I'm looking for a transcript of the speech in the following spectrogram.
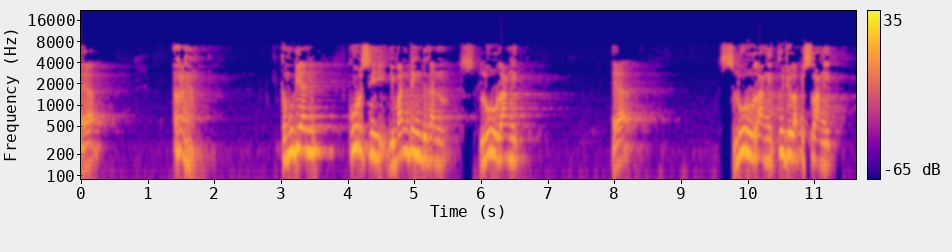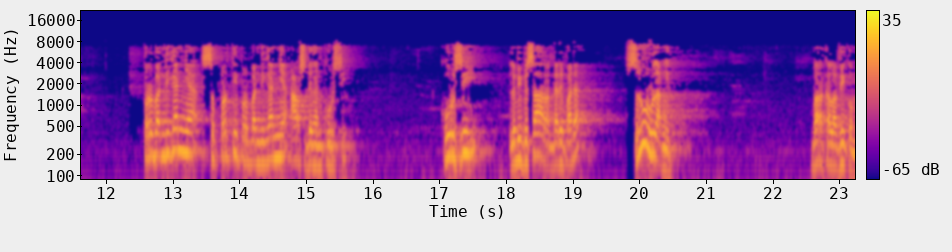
Ya. Kemudian kursi dibanding dengan seluruh langit. Ya. Seluruh langit tujuh lapis langit. Perbandingannya seperti perbandingannya ars dengan kursi. Kursi lebih besar daripada seluruh langit. Barakallahu fikum.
